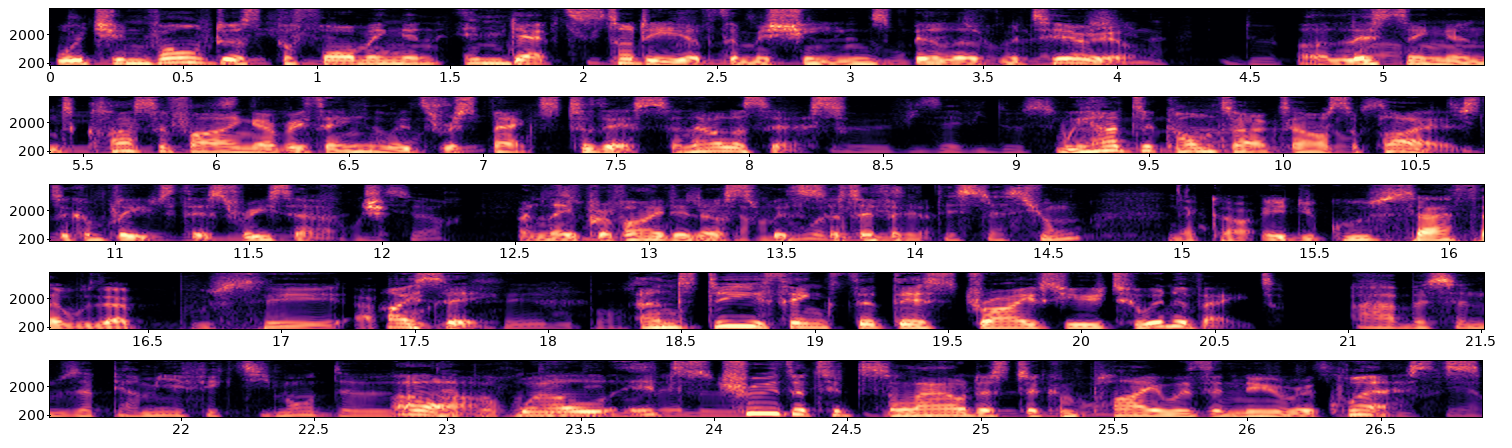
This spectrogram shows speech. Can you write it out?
which involved us performing an in depth study of the machine's bill of material, uh, listing and classifying everything with respect to this analysis. We had to contact our suppliers to complete this research, and they provided us with certificates. D'accord. Et du coup, ça, ça vous a poussé à I see. And do you think that this drives you to innovate? Ah, bah, ça nous a permis effectivement de, ah, well, it's true that it's allowed us to comply with the new requests,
